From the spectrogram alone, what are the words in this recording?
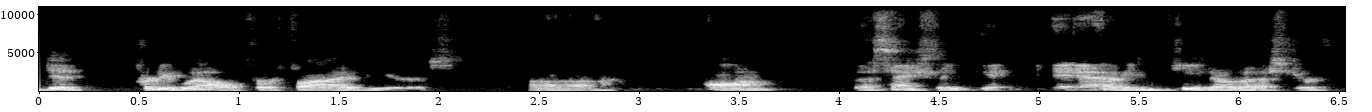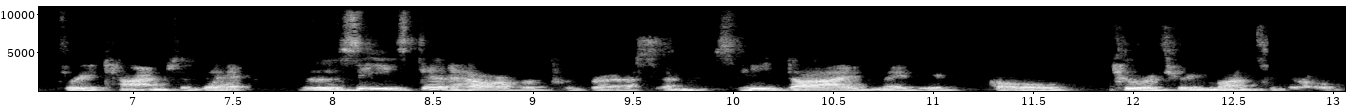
did pretty well for five years uh, on essentially having keto ester three times a day. The disease did, however, progress, and he died maybe oh, two or three months ago.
